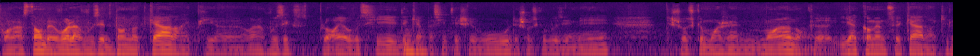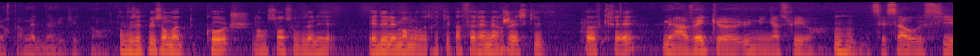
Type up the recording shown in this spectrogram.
pour l'instant, ben voilà, vous êtes dans notre cadre. Et puis euh, voilà, vous explorez aussi des Mhm. capacités chez vous, des choses que vous aimez, des choses que moi j'aime moins. Donc euh, il y a quand même ce cadre qui leur permet de naviguer dedans. Donc vous êtes plus en mode coach, dans le sens où vous allez aider les membres de votre équipe à faire émerger ce qu'ils peuvent créer. Mais avec euh, une ligne à suivre. Mhm. C'est ça aussi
